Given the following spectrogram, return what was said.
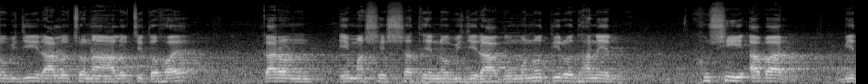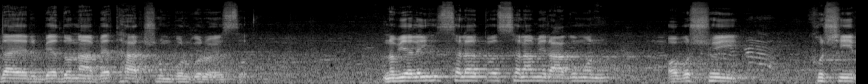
নবীজির আলোচনা আলোচিত হয়, কারণ এ মাসের সাথে নবীজির আগমন তিরোধানের খুশি আবার বিদায়ের বেদনা ব্যথার সম্পর্ক রয়েছে। নবী আলহিসাল্লামের আগমন অবশ্যই খুশির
